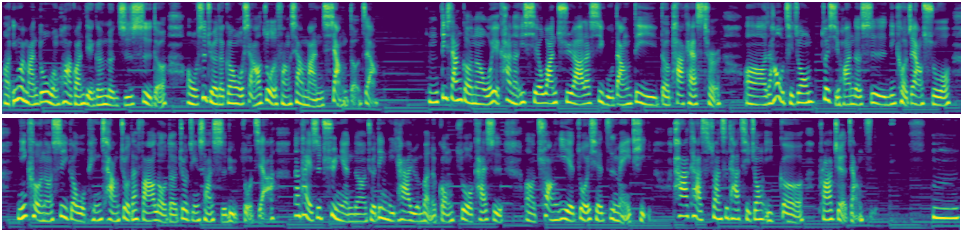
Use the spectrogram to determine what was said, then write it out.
呃，因为蛮多文化观点跟冷知识的，呃，我是觉得跟我想要做的方向蛮像的，这样。嗯，第三个呢，我也看了一些湾区啊，在矽谷当地的 podcaster，呃，然后我其中最喜欢的是尼可这样说。尼可呢是一个我平常就有在 follow 的旧金山食旅作家，那他也是去年呢决定离开原本的工作，开始呃创业做一些自媒体 podcast，算是他其中一个 project 这样子。嗯，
